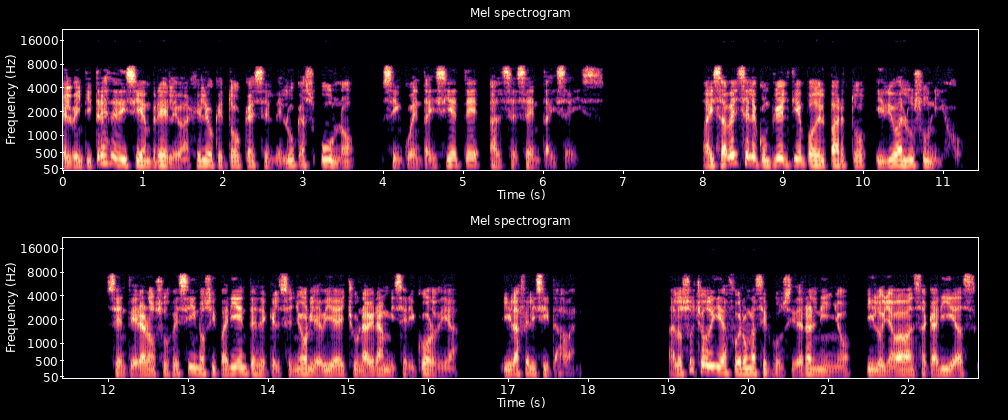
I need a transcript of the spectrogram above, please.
El 23 de diciembre el Evangelio que toca es el de Lucas 1, 57 al 66. A Isabel se le cumplió el tiempo del parto y dio a luz un hijo. Se enteraron sus vecinos y parientes de que el Señor le había hecho una gran misericordia y la felicitaban. A los ocho días fueron a circuncidar al niño y lo llamaban Zacarías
